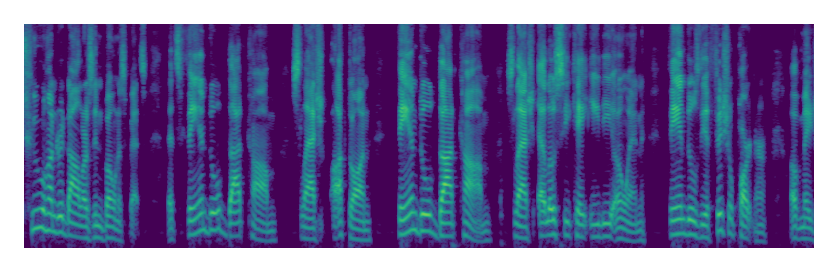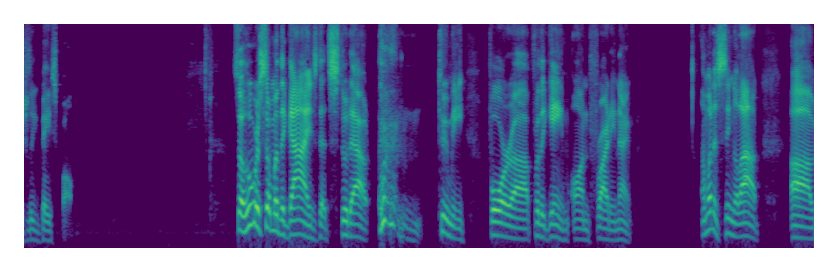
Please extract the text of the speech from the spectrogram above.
$200 in bonus bets. That's fanduel.com slash locked on. Fanduel.com slash L O C K E D O N. FanDuel's the official partner of Major League Baseball. So, who were some of the guys that stood out to me for uh, for the game on Friday night? I'm going to single out uh,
